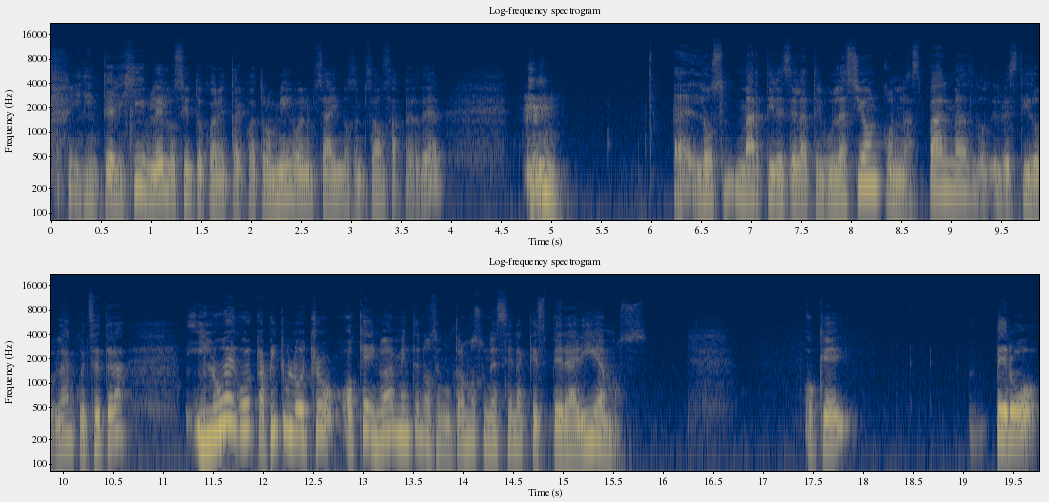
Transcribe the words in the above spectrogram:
ininteligible, los 144 mil, bueno, pues ahí nos empezamos a perder. Eh, los mártires de la tribulación con las palmas, el vestido blanco, etc. Y luego, capítulo 8, ok, nuevamente nos encontramos una escena que esperaríamos. Ok, pero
